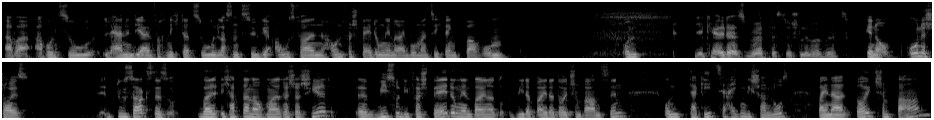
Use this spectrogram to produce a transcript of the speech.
aber ab und zu lernen die einfach nicht dazu und lassen Züge ausfallen, hauen Verspätungen rein, wo man sich denkt, warum? Und Je kälter es wird, desto schlimmer wird's. Genau, ohne Scheiß. Du sagst es, weil ich habe dann auch mal recherchiert, äh, wie so die Verspätungen bei einer, wieder bei der Deutschen Bahn sind. Und da geht es ja eigentlich schon los. Bei einer Deutschen Bahn,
